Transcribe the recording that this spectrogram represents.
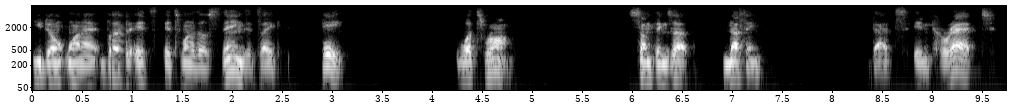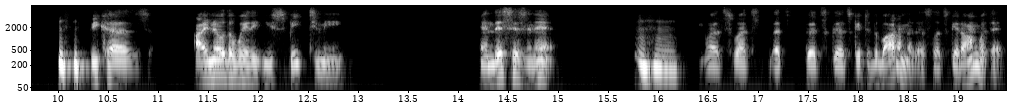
you don't want to, but it's it's one of those things. It's like, hey, what's wrong? Something's up. Nothing. That's incorrect because I know the way that you speak to me, and this isn't it. Mm-hmm. Let's let's let's let's let's get to the bottom of this. Let's get on with it.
